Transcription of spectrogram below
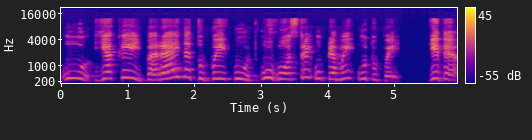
у який перейде тупий кут, у гострий, у прямий, у тупий. Діти,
